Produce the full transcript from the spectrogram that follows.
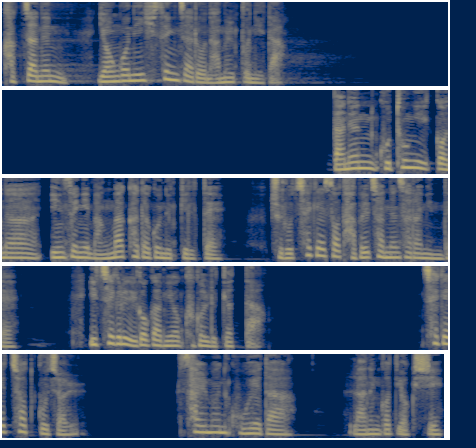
각자는 영원히 희생자로 남을 뿐이다. 나는 고통이 있거나 인생이 막막하다고 느낄 때 주로 책에서 답을 찾는 사람인데 이 책을 읽어가며 그걸 느꼈다. 책의 첫 구절. 삶은 고해다. 라는 것 역시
